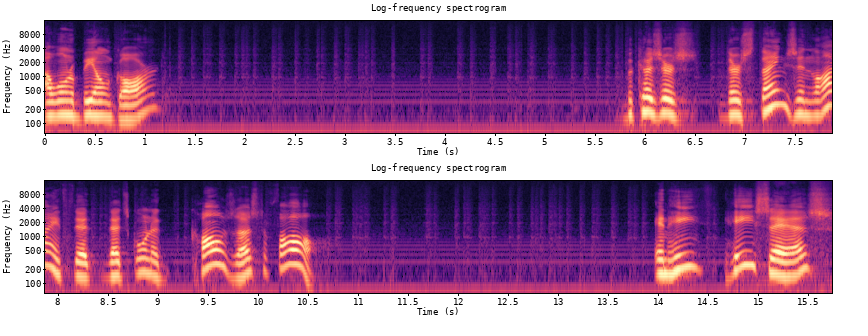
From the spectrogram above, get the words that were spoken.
I want to be on guard. Because there's there's things in life that, that's going to cause us to fall. And he he says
